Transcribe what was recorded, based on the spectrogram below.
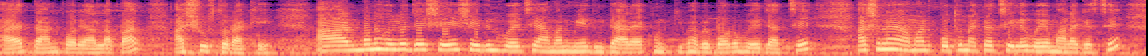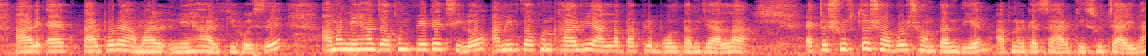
হায়াত দান করে আল্লাহ পাক আর সুস্থ রাখে। আর মনে হলো যে সেই সেদিন হয়েছে আমার মেয়ে দুইটা আর এখন কীভাবে বড় হয়ে যাচ্ছে। আসলে আমার প্রথম একটা ছেলে হয়ে মারা গেছে। আর এক, তারপরে আমার নেহা আর কি হয়েছে আমার নেহা যখন পেটে ছিল, আমি তখন খালি আল্লাহ পাকরে বলতাম যে, আল্লাহ, একটা সুস্থ সবল সন্তান দিয়েন। আপনার কাছে আর কিছু চাই না।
